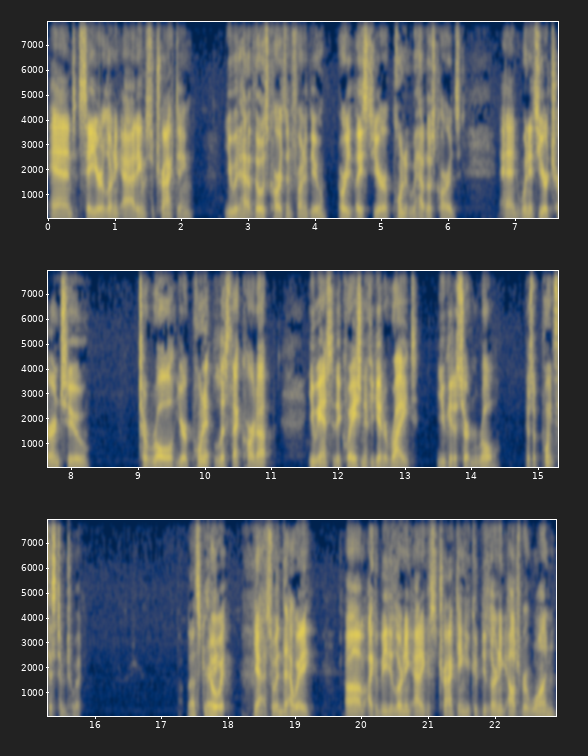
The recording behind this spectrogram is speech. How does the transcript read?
And say you're learning adding and subtracting, you would have those cards in front of you, or at least your opponent would have those cards. And when it's your turn to to roll, your opponent lifts that card up. You answer the equation. If you get it right, you get a certain role. There's a point system to it. That's great. So it, yeah, so in that way, um, I could be learning adding and subtracting. You could be learning algebra one,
